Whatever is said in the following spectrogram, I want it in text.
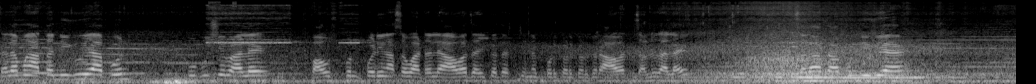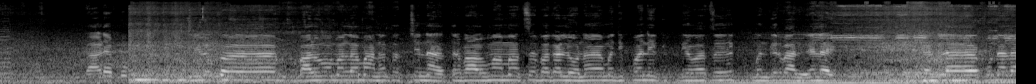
चला मग आता निघूया आपण. खूप उशीर आहे पाऊस पण पडेन असं वाटायला आवाज ऐकत असते ना कडकड कडकड आवाज चालू झालाय चला आता आपण निघूया गाड्या खूप जे लोक बाळूमामाला मानत ना तर बाळूमामाचं बघा लोणावळ्यामध्ये पण एक देवाचं एक मंदिर बांधलेलं आहे. त्यांना कुणाला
